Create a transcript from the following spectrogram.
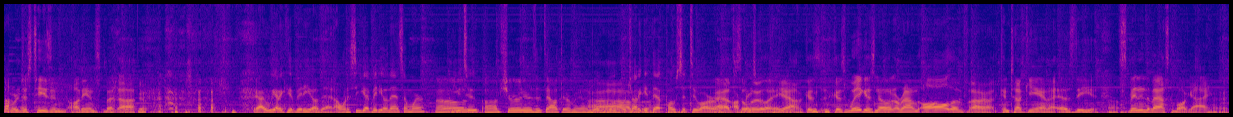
We're just teasing, audience, but uh, Yeah, we got to get video of that. I want to see. You got video of that somewhere on Oh, YouTube? I'm sure it is. It's out there, man. We'll, we'll, we'll try to Um, get that posted to our, uh, our Facebook Absolutely, page. yeah, because Wig is known around all of uh, Kentuckiana as the spinning the basketball guy. Oh. There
